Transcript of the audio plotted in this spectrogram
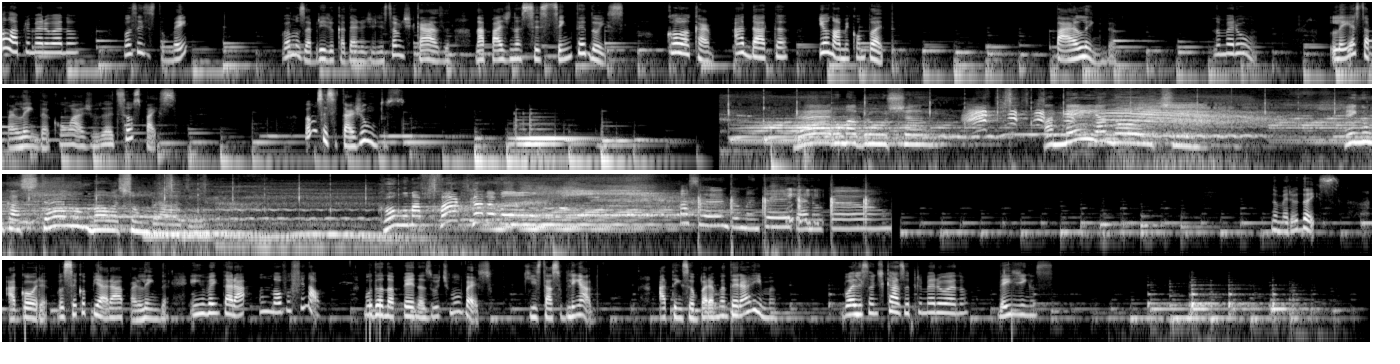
Olá, primeiro ano! Vocês estão bem? Vamos abrir o caderno de lição de casa na página 62. Colocar a data e o nome completo. Parlenda. Número 1. Leia esta parlenda com a ajuda de seus pais. Vamos recitar juntos? Era uma bruxa à meia-noite em um castelo mal assombrado, com uma faca na mão, passando manteiga no pão. Número 2. Agora você copiará a parlenda e inventará um novo final, mudando apenas o último verso, que está sublinhado. Atenção para manter a rima. Boa lição de casa, primeiro ano. Beijinhos!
